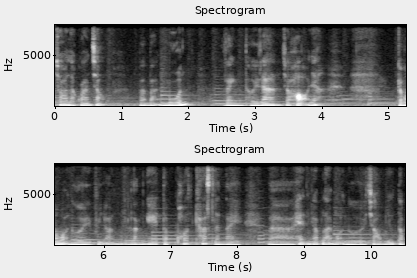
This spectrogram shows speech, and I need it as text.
cho là quan trọng và bạn muốn dành thời gian cho họ nhé. Cảm ơn mọi người vì đã lắng nghe tập podcast lần này và hẹn gặp lại mọi người trong những tập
